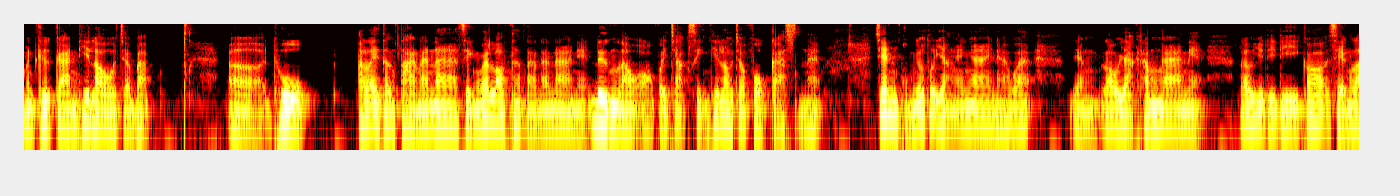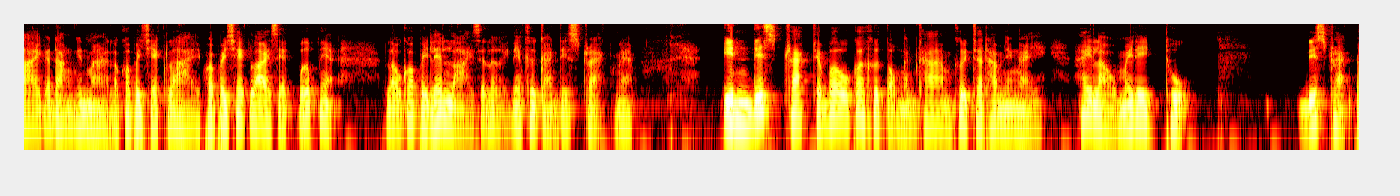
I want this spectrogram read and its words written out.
มันคือการที่เราจะแบบถูกอะไรต่างๆ นานา สิ่งแวดล้อมต่างๆ นานาเนี่ยดึงเราออกไปจากสิ่งที่เราจะโฟกัสนะเช่นผมยกตัวอย่างง่ายๆนะว่าอย่างเราอยากทำงานเนี่ยแล้วอยู่ดีๆ ก็เสียงไลน์ก็ดังขึ้นมา แล้วก็ไปเช็คไลน์พอไปเช็คไลน์เสร็จปุ๊บเนี่ยเราก็ไปเล่นไลน์ซะเลยเนี่ยคือการ distract นะ indistractable ก็คือตรงกันข้าม คือจะทำยังไง ให้เราไม่ได้ถูก distract ไป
